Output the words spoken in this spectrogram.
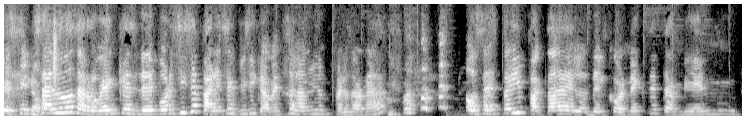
es el saludos a Rubén, que de por sí se parecen físicamente, son las mismas personas. O sea, estoy impactada de lo- del conecte también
